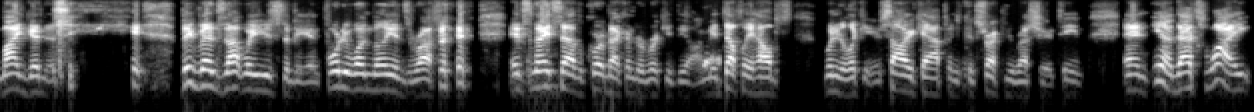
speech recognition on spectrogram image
my goodness, Big Ben's not what he used to be, and forty-one million's rough. it's nice to have a quarterback under a rookie deal. I mean, it definitely helps when you're looking at your salary cap and constructing the rest of your team. And you know that's why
